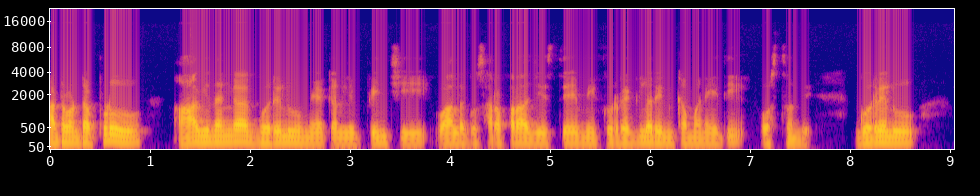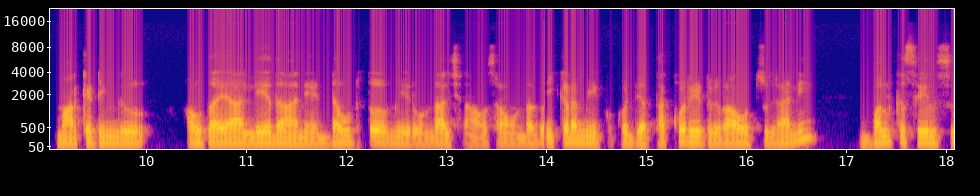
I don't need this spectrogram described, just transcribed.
అటువంటప్పుడు ఆ విధంగా గొర్రెలు మేకల్ని పెంచి వాళ్ళకు సరఫరా చేస్తే మీకు రెగ్యులర్ ఇన్కమ్ అనేది వస్తుంది. గొర్రెలు మార్కెటింగ్ అవుతాయా లేదా అనే డౌట్తో మీరు ఉండాల్సిన అవసరం ఉండదు. ఇక్కడ మీకు కొద్దిగా తక్కువ రేటు రావచ్చు కానీ బల్క్ సేల్స్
